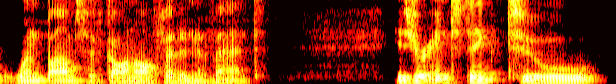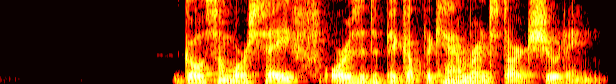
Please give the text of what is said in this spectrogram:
when bombs have gone off at an event, is your instinct to go somewhere safe or is it to pick up the camera and start shooting?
